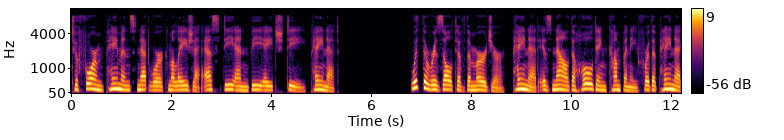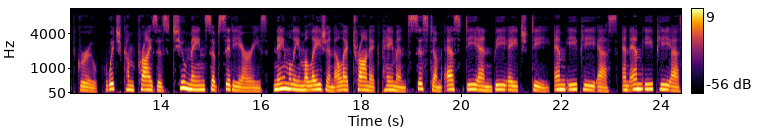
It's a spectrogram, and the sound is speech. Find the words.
to form Payments Network Malaysia SDNBHD Paynet. With the result of the merger, Paynet is now the holding company for the Paynet Group which comprises two main subsidiaries, namely Malaysian Electronic Payment System SDNBHD MEPS and MEPS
